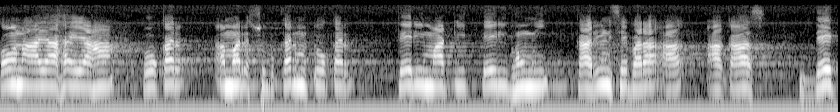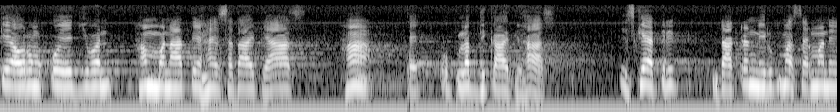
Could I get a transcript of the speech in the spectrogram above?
कौन आया है यहाँ? होकर अमर शुभ कर्म तो कर। तेरी माटी, तेरी भूमि का ऋण से भरा आकाश। दे के औरों को ये जीवन हम बनाते हैं सदा इतिहास हाँ उपलब्धि का इतिहास। इसके अतिरिक्त डॉक्टर निरुपमा शर्मा ने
